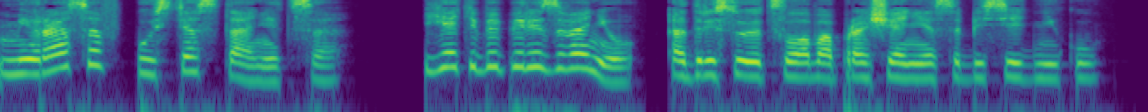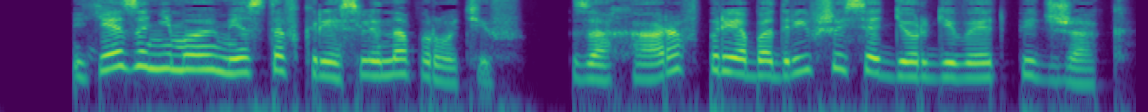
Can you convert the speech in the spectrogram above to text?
«Мирасов пусть останется. Я тебе перезвоню», — адресует слова прощания собеседнику. Я занимаю место в кресле напротив. Захаров, приободрившись, отдергивает пиджак,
